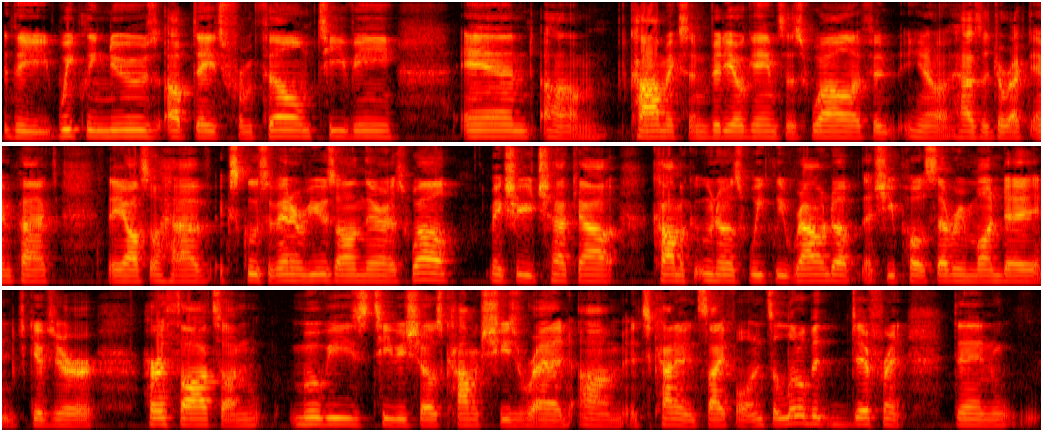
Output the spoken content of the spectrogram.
the weekly news updates from film, TV and um, comics and video games as well if it you know has a direct impact. They also have exclusive interviews on there as well. Make sure you check out comic uno's weekly roundup that she posts every monday and gives her her thoughts on movies tv shows comics she's read um, it's kind of insightful. And it's a little bit different than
